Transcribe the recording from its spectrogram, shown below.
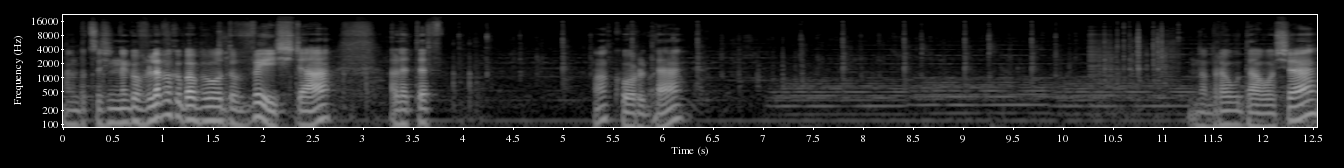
Albo coś innego. W lewo chyba było do wyjścia, ale te... W... O kurde. Dobra, udało się.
